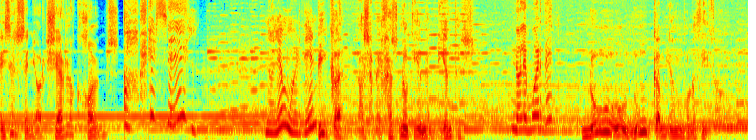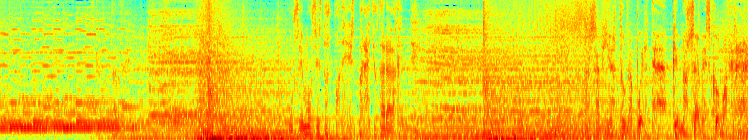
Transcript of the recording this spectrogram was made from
Es el señor Sherlock Holmes. ¡Ah, es él! ¿No le muerden? Pica. Las abejas no tienen dientes. ¿No le muerden? No, nunca me han mordido. tarde. Usemos estos poderes para ayudar a la gente. Has abierto una puerta que no sabes cómo cerrar.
